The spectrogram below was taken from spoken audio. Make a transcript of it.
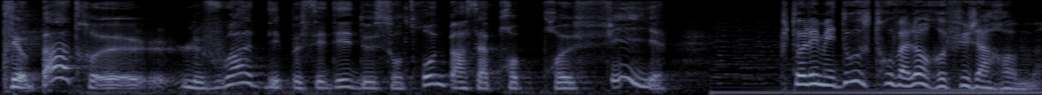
Cléopâtre euh, le voit dépossédé de son trône par sa propre fille. Ptolémée XII trouve alors refuge à Rome.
